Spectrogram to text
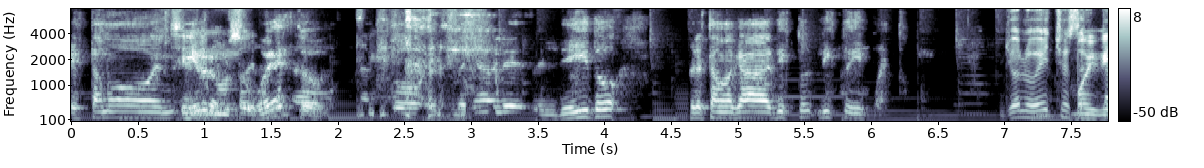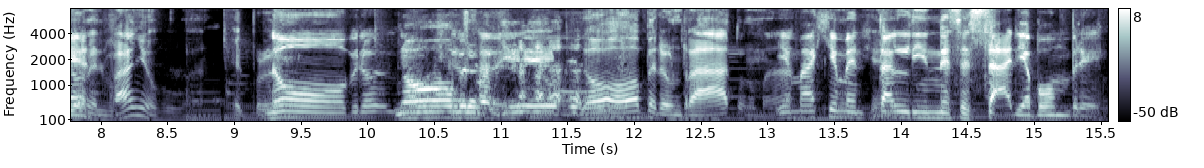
Estamos en. Sí, pero por supuesto. el dedito, pero estamos acá listos listo y dispuestos. Yo lo he hecho Muy sentado bien. en el baño, el. No, pero. No, pero ¿para sabe. qué? No, pero un rato nomás. Imagen Por mental innecesaria, hombre.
